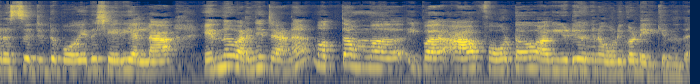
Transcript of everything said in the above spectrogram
ഡ്രസ്സ് ഇട്ടിട്ട് പോയത് ശരിയല്ല എന്ന് പറഞ്ഞിട്ടാണ് മൊത്തം ഇപ്പൊ ആ ഫോട്ടോ ആ വീഡിയോ ഇങ്ങനെ ഓടിക്കൊണ്ടിരിക്കുന്നത്.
